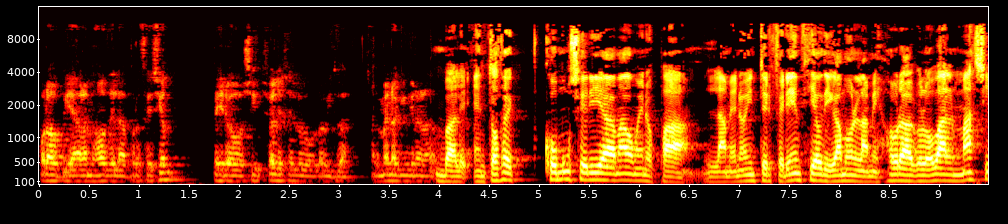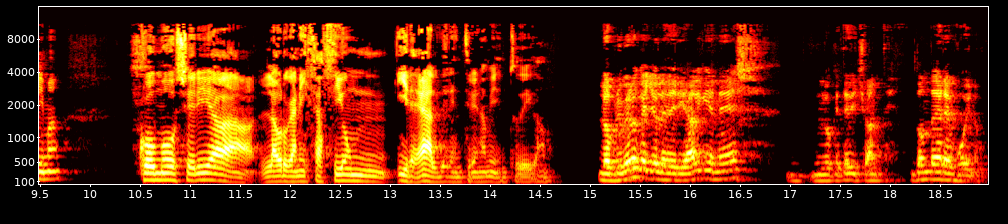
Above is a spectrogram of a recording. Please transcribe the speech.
propias a lo mejor de la profesión. Pero sí, suele ser lo, habitual, al menos aquí en Granada. Vale, entonces, ¿cómo sería más o menos para la menor interferencia o digamos la mejora global máxima? ¿Cómo sería la organización ideal del entrenamiento, digamos? Lo primero que yo le diría a alguien es lo que te he dicho antes. ¿Dónde eres bueno?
